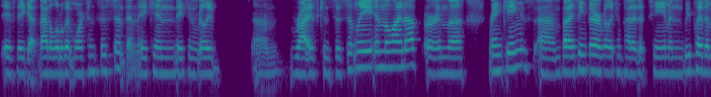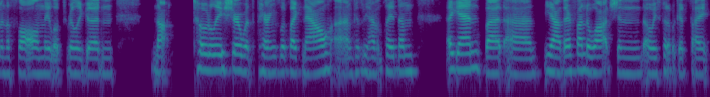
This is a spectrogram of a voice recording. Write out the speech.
if they get that a little bit more consistent, then they can they can really um, rise consistently in the lineup or in the rankings. Um, but I think they're a really competitive team, and we played them in the fall, and they looked really good. And not totally sure what the pairings look like now because um, we haven't played them again. But uh, yeah, they're fun to watch and always put up a good fight.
